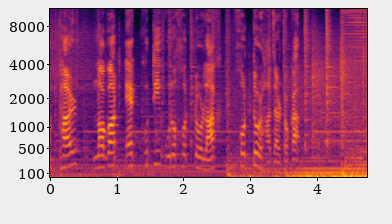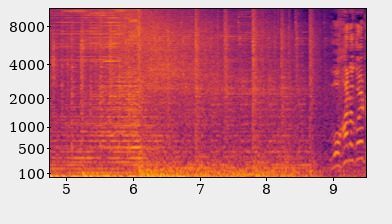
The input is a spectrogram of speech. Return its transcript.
উদ্ধাৰ নগদ এক কোটি ঊনসত্তৰ লাখ সত্তৰ হাজাৰ টকা। মহানগৰীত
